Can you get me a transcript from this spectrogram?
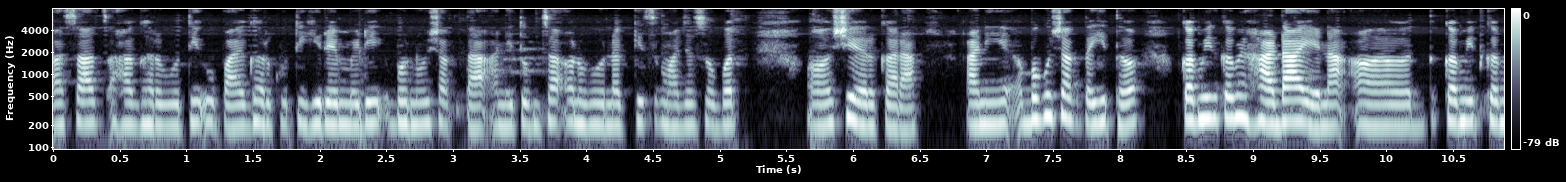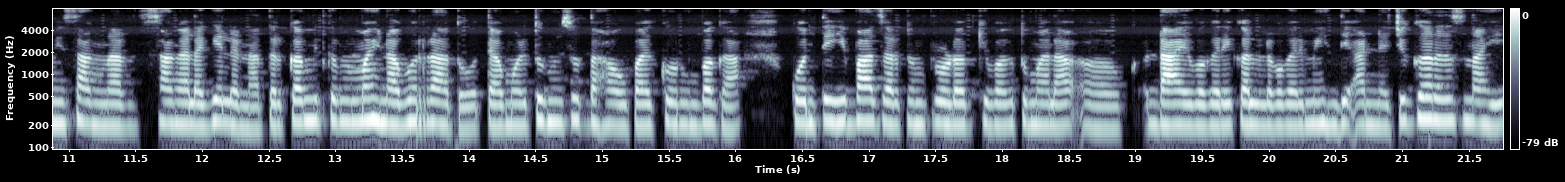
असाच हा घरगुती उपाय घरगुती ही रेमेडी बनवू शकता आणि तुमचा अनुभव नक्कीच माझ्यासोबत शेअर करा. आणि बघू शकता इथं कमीत कमी हा डाय आहे ना कमीत कमी सांगणार सांगायला गेलं ना तर कमीत कमी महिनाभर राहतो. त्यामुळे तुम्हीसुद्धा हा उपाय करून बघा. कोणतेही बाजारातून प्रोडक्ट किंवा तुम्हाला डाय वगैरे कलर वगैरे मेहंदी आणण्याची गरज नाही.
